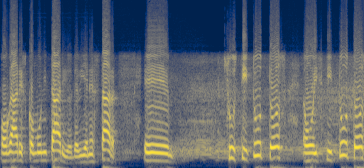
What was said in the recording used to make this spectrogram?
hogares comunitarios de bienestar, eh, sustitutos o institutos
